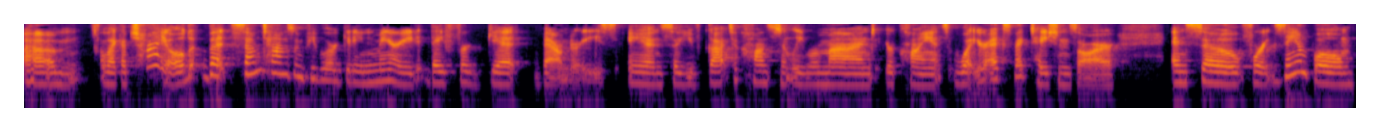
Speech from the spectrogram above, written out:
um, like a child, but sometimes when people are getting married, they forget boundaries. And so you've got to constantly remind your clients what your expectations are. And so, for example,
